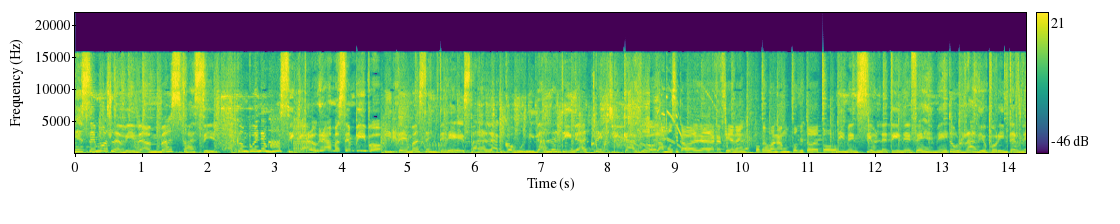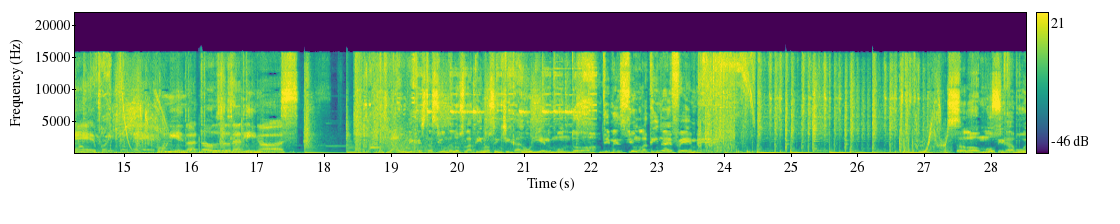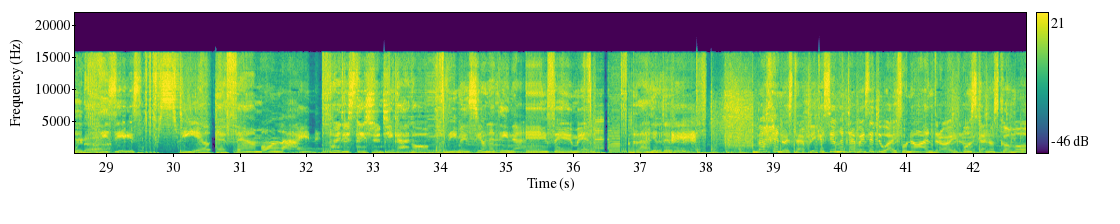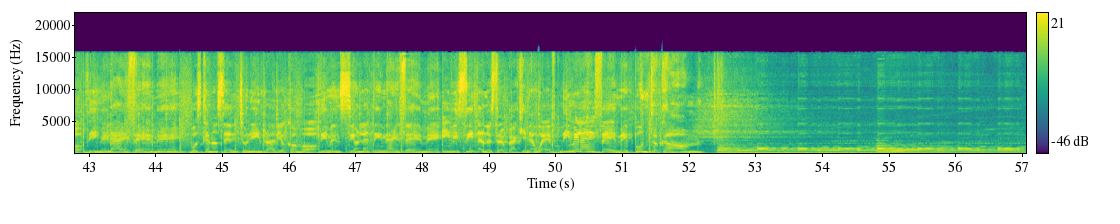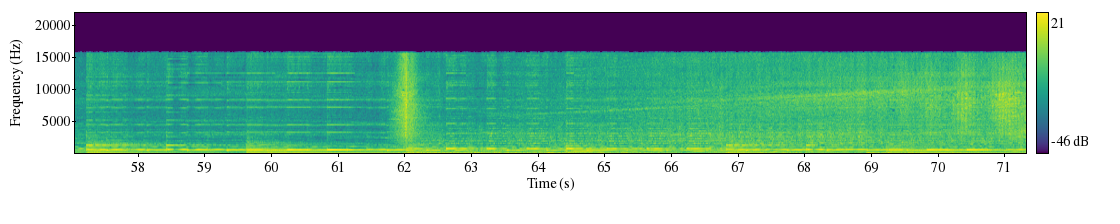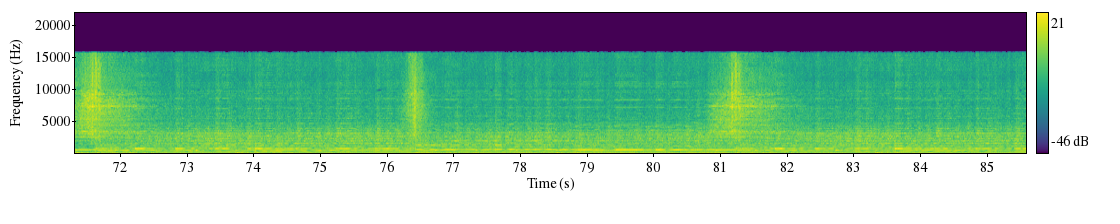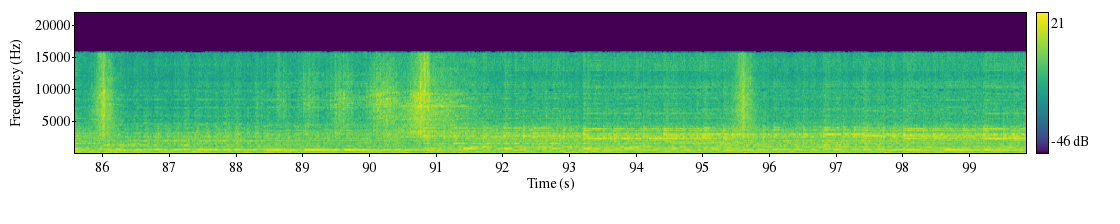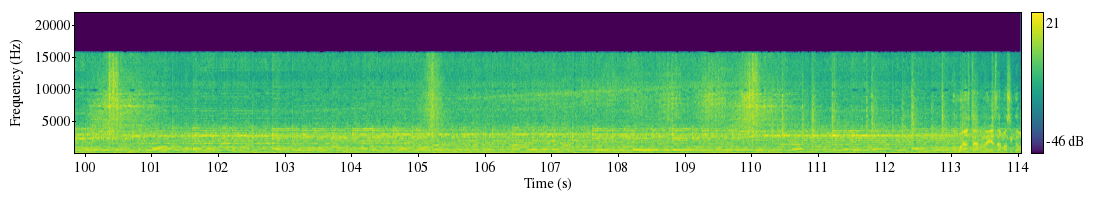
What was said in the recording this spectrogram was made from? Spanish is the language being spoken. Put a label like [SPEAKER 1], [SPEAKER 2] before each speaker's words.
[SPEAKER 1] Te hacemos la vida más fácil con buena música, programas en vivo y temas de interés para la comunidad latina de Chicago.
[SPEAKER 2] La música variada que tienen, porque suenan un poquito de todo.
[SPEAKER 1] Dimensión Latina FM, tu radio por internet. Por internet. Uniendo a todos los latinos.
[SPEAKER 3] La única estación de los latinos en Chicago y el mundo. Dimensión Latina FM. Solo música buena.
[SPEAKER 1] This is DLFM Online. Radio Station Chicago. Dimensión Latina FM. Radio TV. Baja nuestra aplicación a través de tu iPhone o Android. Búscanos como Dímela FM. Búscanos en TuneIn Radio como Dimensión Latina FM y visita nuestra página web dimelafm.com.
